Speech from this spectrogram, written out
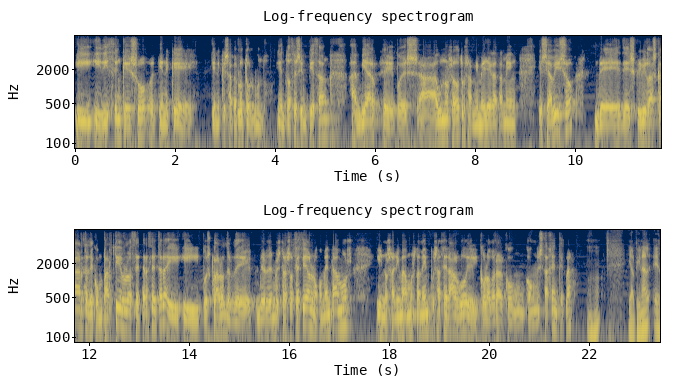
y, y dicen que eso tiene que tiene que saberlo todo el mundo. Y entonces empiezan a enviar eh, pues a unos a otros. A mí me llega también ese aviso de, de escribir las cartas, de compartirlo, etcétera, etcétera. Y, pues claro, desde, nuestra asociación lo comentamos y nos animamos también pues a hacer algo y colaborar con, esta gente, claro. Y al final, eh,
